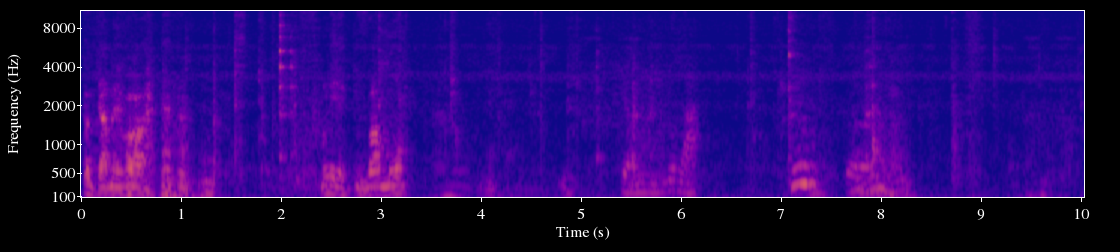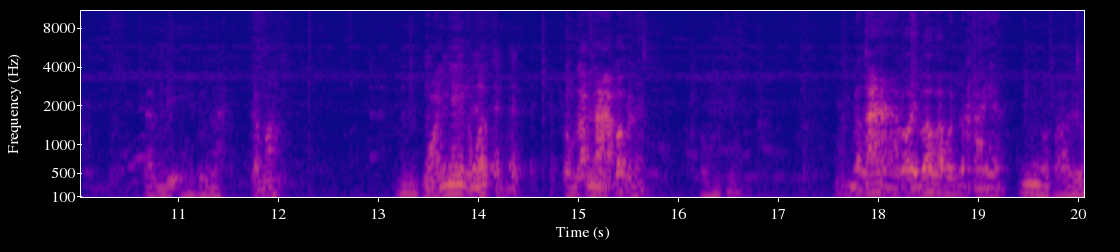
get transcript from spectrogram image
ต้องจัดให้พ่อมันอยากกินบ้าหมูเดี๋ยวนะดูละ เดี๋ยวนะแซมดีเป็นไงจับมาหอยแง่กับมดสมราคาบ่เป็นไงราคาอร่อยบ่ว่าเพิ่นจะขายอะอืมปลาปลาอยู่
